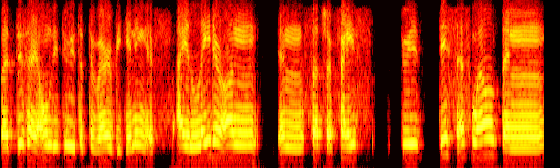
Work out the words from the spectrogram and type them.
But this I only do it at the very beginning. If I later on in such a phase do it, this as well, then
